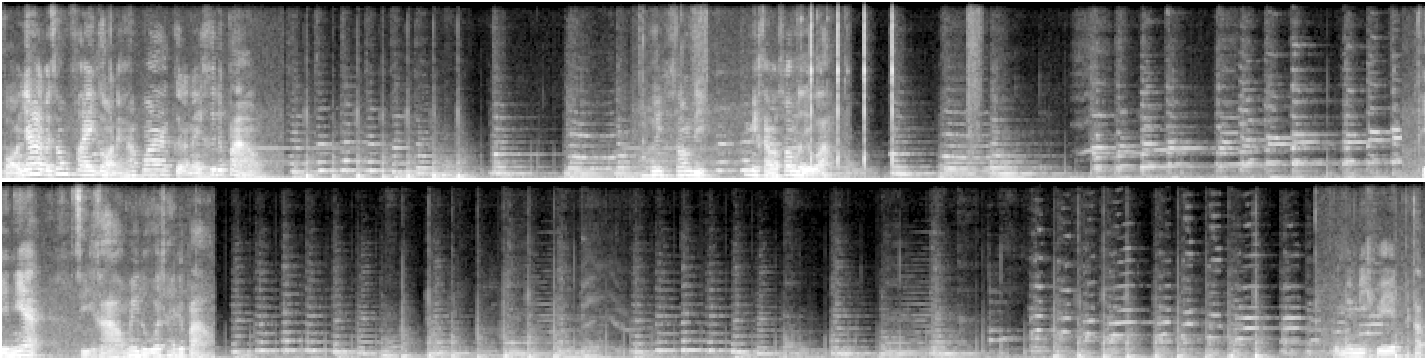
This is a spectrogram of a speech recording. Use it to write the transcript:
ขออนุญาตไปซ่อมไฟก่อนนะครับ ว่าเกิดอะไรขึ้นหรือเปล่า เฮ้ย ซ่อมดิ ไม่มีใครมาซ่อมเลยเหรอวะ ทีเนี้ยสีขาวไม่รู้ว่าใช่หรือเปล่า ผมไม่มีเควสนะครับ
